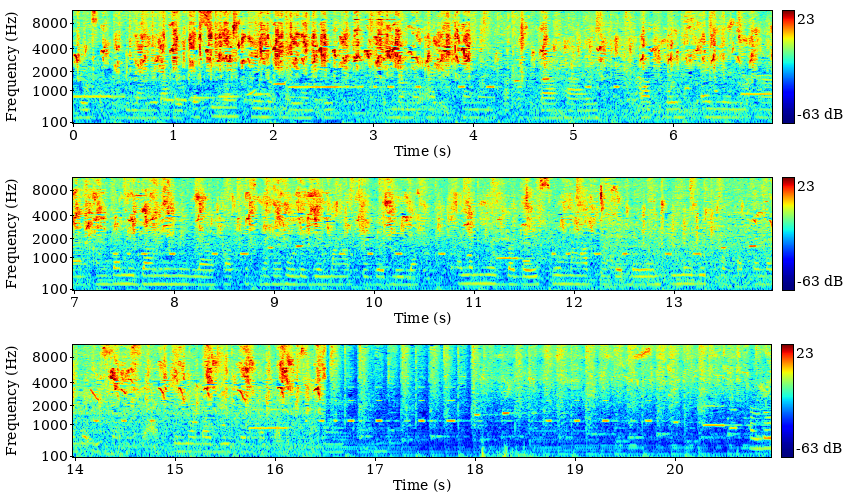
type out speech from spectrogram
doon sa kabilang bahay. Kasi yung puno na yan, pag nangyari siya ng kapitbahay. Tapos, ayun, uh, ang dami-dami nila. Tapos, nahuhulog yung mga pugad nila. Alam niyo ba guys, yung mga pugad na yan, pinulot ko pa talaga isa-isa at pinalagi ko pa talaga sa Hong Kong. Hello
